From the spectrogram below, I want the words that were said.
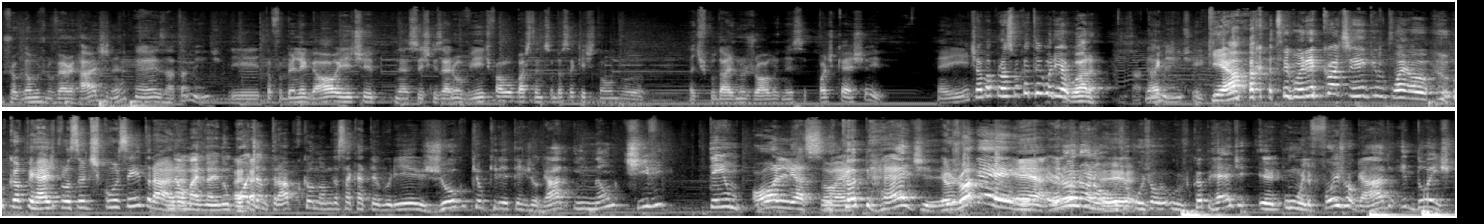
Jogamos no Very Hard, né? É, exatamente. E, então foi bem legal. E a gente, né, se vocês quiserem ouvir, a gente falou bastante sobre essa questão do, da dificuldade nos jogos nesse podcast aí. E a gente vai pra próxima categoria agora. Exatamente. Né? Que é a categoria que eu achei que o, o Cuphead pelo seu discurso entrar, Não, né? mas não, não pode entrar porque o nome dessa categoria é jogo que eu queria ter jogado e não tive tempo. Olha só, o hein? Cuphead. Eu joguei! É, eu não, não, não. O, o, o Cuphead, ele- um, ele foi jogado, e dois,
